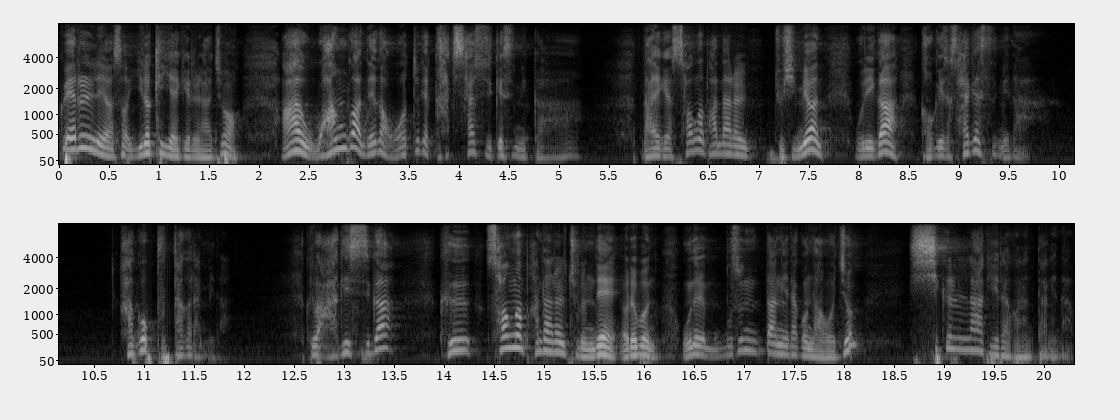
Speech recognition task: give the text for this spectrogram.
꾀를 내어서 이렇게 얘기를 하죠. 아, 왕과 내가 어떻게 같이 살 수 있겠습니까? 나에게 성읍 하나를 주시면 우리가 거기서 살겠습니다. 하고 부탁을 합니다. 그리고 아기스가 그 성읍 하나를 주는데 여러분 오늘 무슨 땅이라고 나오죠? 시글락이라고 하는 땅이 나와요.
